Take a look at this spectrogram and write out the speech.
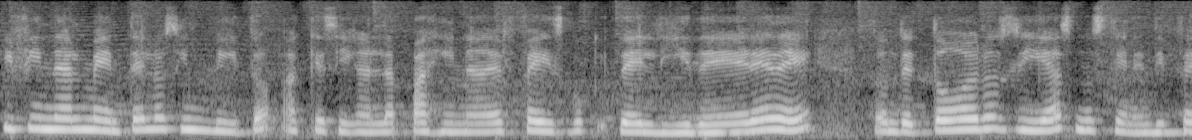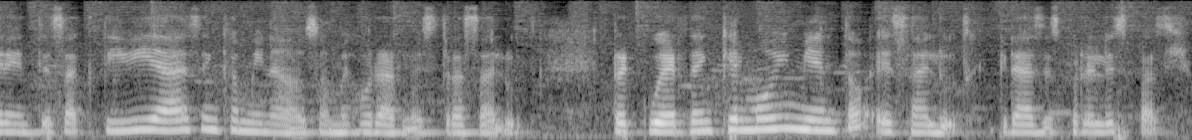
Y finalmente los invito a que sigan la página de Facebook del IDRD, donde todos los días nos tienen diferentes actividades encaminadas a mejorar nuestra salud. Recuerden que el movimiento es salud. Gracias por el espacio.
